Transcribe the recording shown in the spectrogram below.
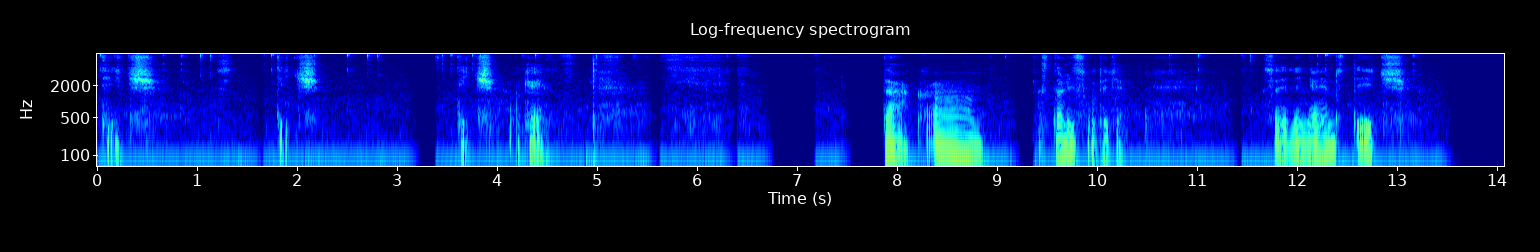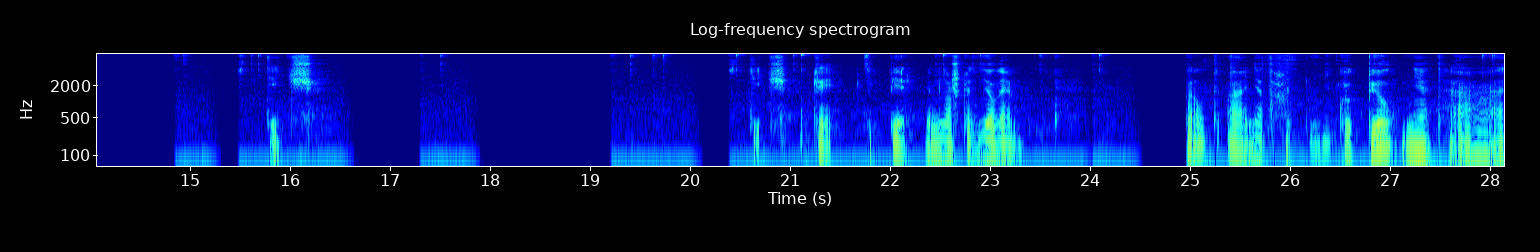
stitch stitch stitch окей. Так а, остались вот эти. Соединяем stitch stitch stitch окей теперь немножко сделаем pelt а нет купил нет а,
